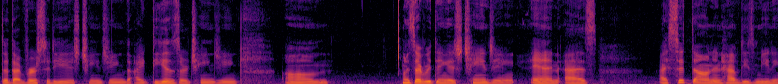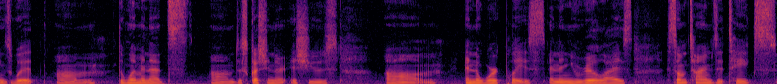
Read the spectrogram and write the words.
the diversity is changing, the ideas are changing, um, as everything is changing, and as I sit down and have these meetings with um, the women that's um, discussing their issues in the workplace, and then you realize sometimes it takes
